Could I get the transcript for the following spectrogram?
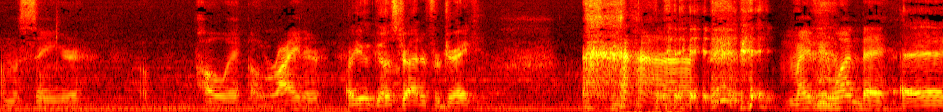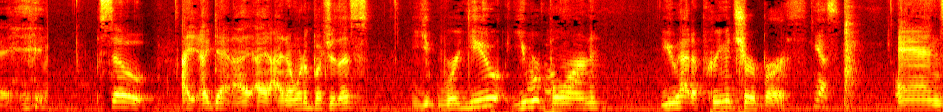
I'm a singer, a poet, a writer. Are you a ghostwriter for Drake? Maybe one day. Hey. So, I, again, I, I, don't want to butcher this. You, were you you were born? You had a premature birth, Yes. and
